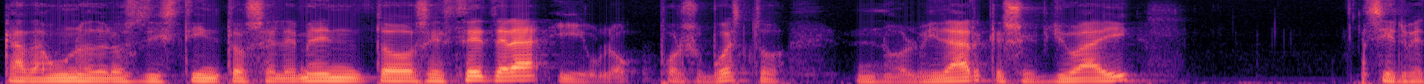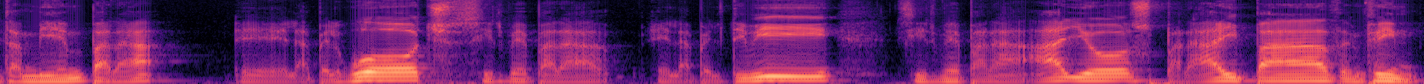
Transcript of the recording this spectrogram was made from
cada uno de los distintos elementos, etcétera, y por supuesto, no olvidar que SwiftUI Sirve también para eh, el Apple Watch, sirve para el Apple TV, sirve para iOS, para iPad, en fin,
